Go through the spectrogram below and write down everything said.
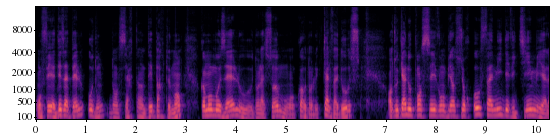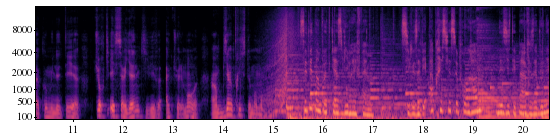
ont fait des appels aux dons dans certains départements comme au Moselle ou dans la Somme ou encore dans le Calvados. En tout cas, nos pensées vont bien sûr aux familles des victimes et à la communauté euh, turque et syrienne qui vivent actuellement euh, un bien triste moment. C'était un podcast Vivre FM. Si vous avez apprécié ce programme, n'hésitez pas à vous abonner.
